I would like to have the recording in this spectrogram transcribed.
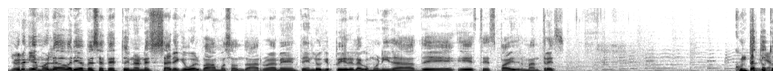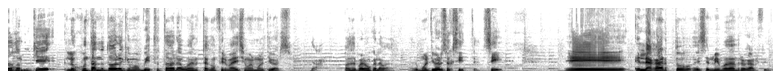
yo creo que ya hemos hablado varias veces de esto y no es necesario que volvamos a ahondar nuevamente en lo que espera la comunidad de este Spider-Man 3. Juntando todo lo que. Lo, juntando todo lo que hemos visto hasta ahora, bueno, está confirmadísimo el multiverso. Ya. Paremos con la weá. El multiverso existe, sí. Eh, el lagarto es el mismo de Andrew Garfield.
